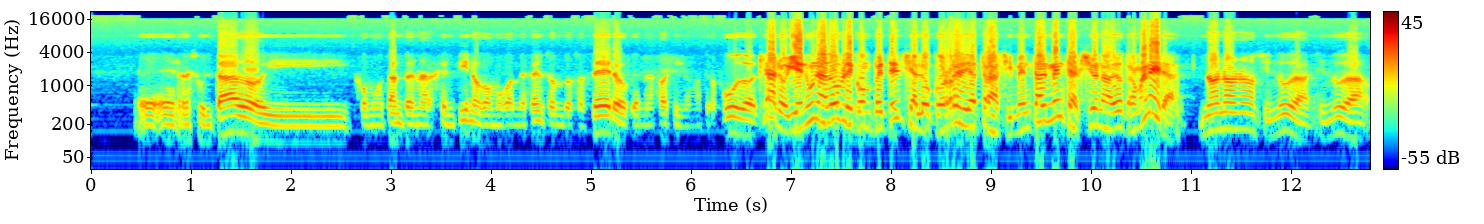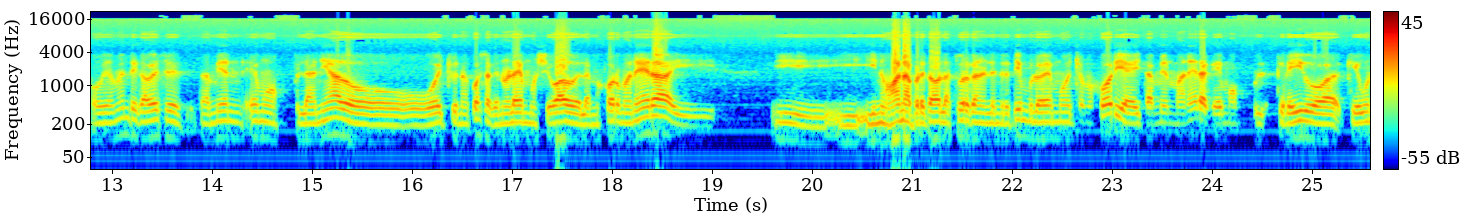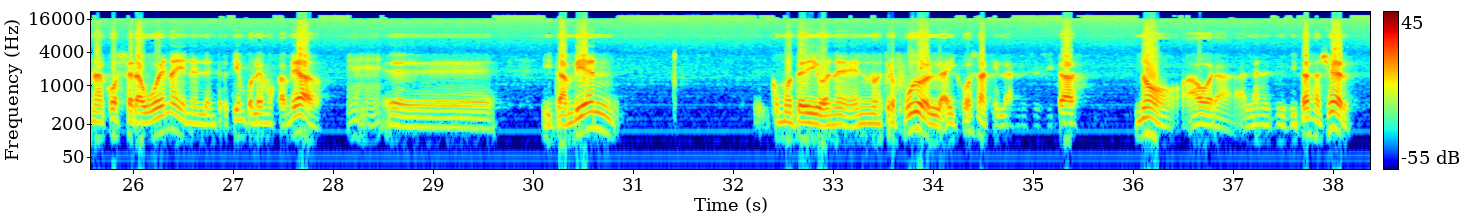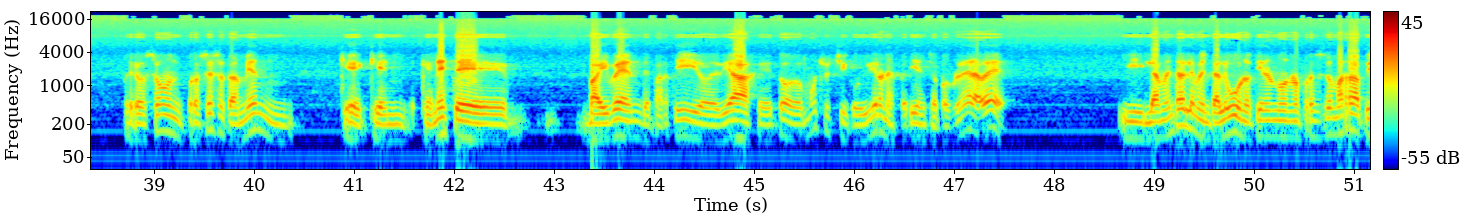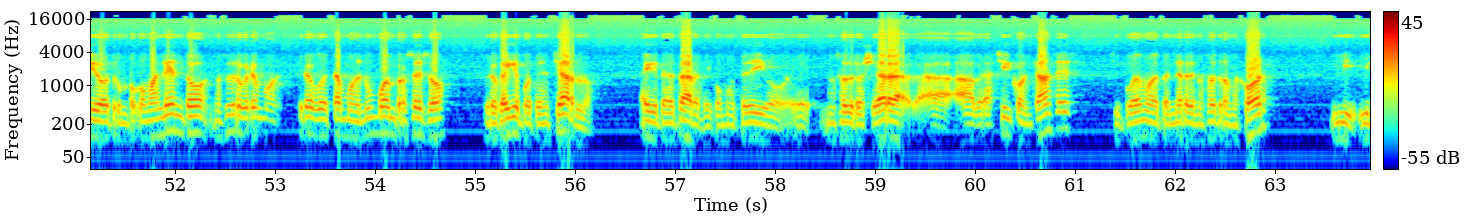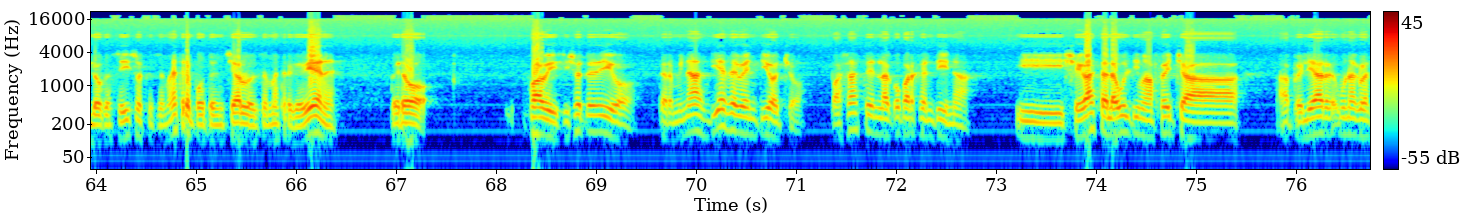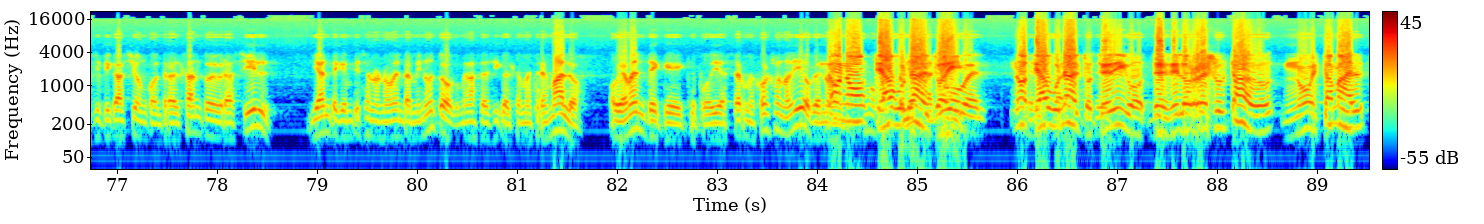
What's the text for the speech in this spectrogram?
eh, el resultado y como tanto en argentino como con defensa un 2 a 0, que no es fácil en nuestro fútbol. Claro, y en una doble competencia lo corres de atrás y mentalmente acciona de otra manera. No, no, no, sin duda, sin duda. Obviamente que a veces también hemos planeado o hecho una cosa que no la hemos llevado de la mejor manera y y, nos han apretado las tuercas en el entretiempo lo hemos hecho mejor y hay también manera que hemos creído que una cosa era buena y en el entretiempo la hemos cambiado. Eh, y también, como te digo, en, nuestro fútbol hay cosas que las necesitas, no ahora, las necesitas ayer, pero son procesos también que, que, que en este vaivén de partido, de viaje, de todo, muchos chicos vivieron experiencia por primera vez y lamentablemente algunos tienen unos procesos más rápidos, otros un poco más lentos. Nosotros creemos, creo que estamos en un buen proceso, pero que hay que potenciarlo. Hay que tratar de, como te digo, eh, nosotros llegar a, Brasil con chances, si podemos depender de nosotros mejor, y, lo que se hizo este semestre, potenciarlo el semestre que viene. Pero, Fabi, si yo te digo, terminás 10 de 28, pasaste en la Copa Argentina y llegaste a la última fecha a pelear una clasificación contra el Santo de Brasil y antes que empiecen los 90 minutos, me vas a decir que el semestre es malo. Obviamente que, podía ser mejor, yo no digo que no. No, no, te hago un alto ahí. no, te hago un alto, te digo, desde los resultados no está mal,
